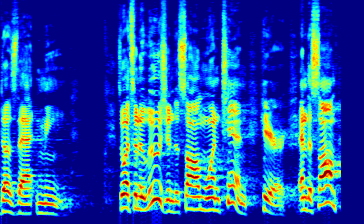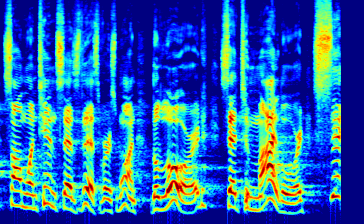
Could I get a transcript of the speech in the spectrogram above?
does that mean? So it's an allusion to Psalm 110 here. And the Psalm, Psalm 110 says this, verse 1 The Lord said to my Lord, Sit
